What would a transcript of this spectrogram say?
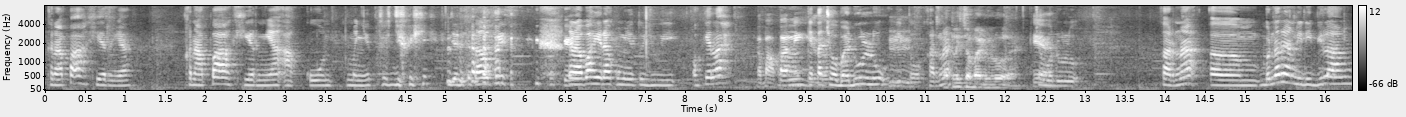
kenapa akhirnya kenapa akhirnya aku menyetujui jadi ketawa Fis. Kenapa akhirnya aku menyetujui? Oke lah, Gak apa-apa nih. kita gitu. coba dulu gitu. Karena At least coba dulu lah. Coba dulu. Karena em, bener yang Dini bilang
